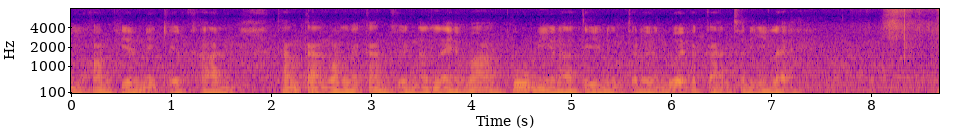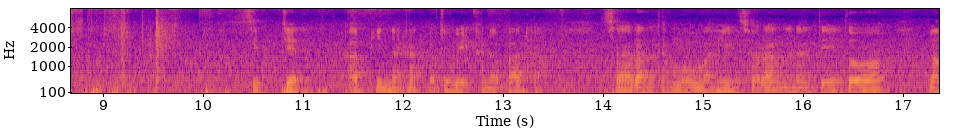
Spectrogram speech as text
มีความเพียรไม่เกียจค้าน ทั้งกลางวันและกลางคืนนั้นแลว่าผู้มีราตรีหนึ่งเจริญด้วยประการชนี้แล 17. อภินหะปัจเวคณปาฐะชาราธรรมโมมเหชรังอนาเตโต เรา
